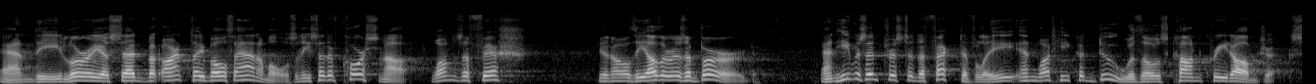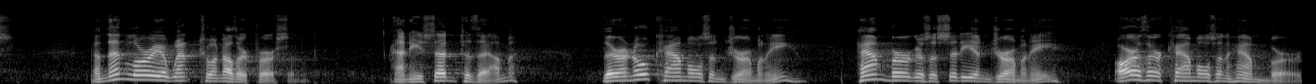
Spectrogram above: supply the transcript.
And the Luria said, But aren't they both animals? And he said, Of course not. One's a fish, you know, the other is a bird. And he was interested effectively in what he could do with those concrete objects. And then Luria went to another person. And he said to them, There are no camels in Germany. Hamburg is a city in Germany. Are there camels in Hamburg?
